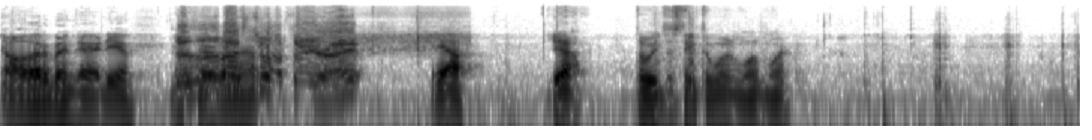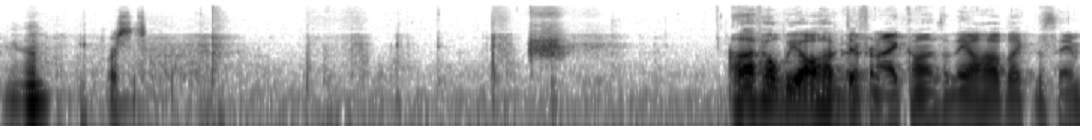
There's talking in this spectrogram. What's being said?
Oh, that would have been a good idea. This is the about best two that. out of three, right? Yeah. Yeah. So we just need to win one more. Man, versus. I love how we all have different icons and they all have like the same.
